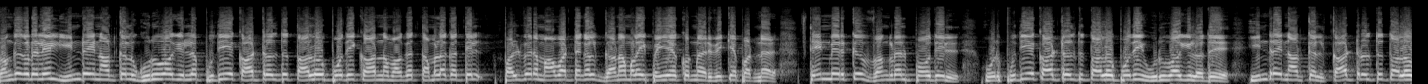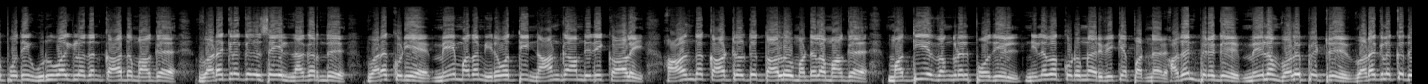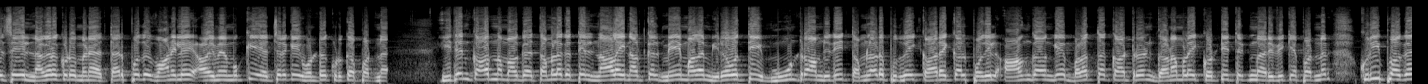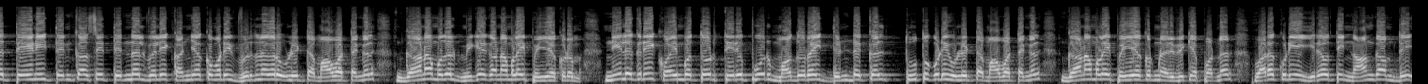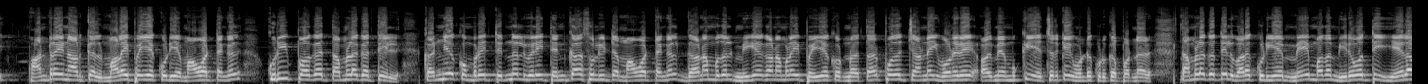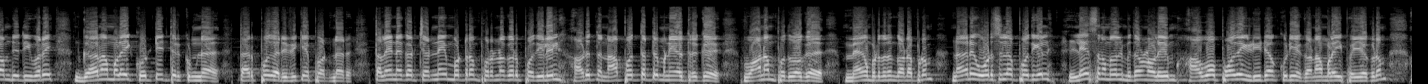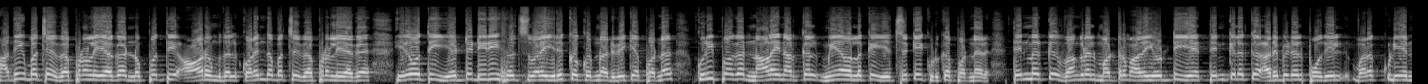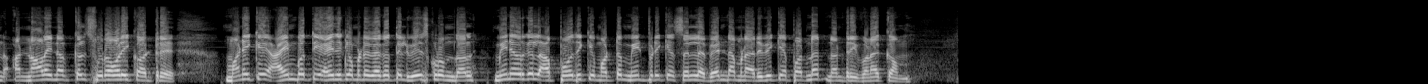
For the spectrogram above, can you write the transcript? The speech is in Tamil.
வங்கக்கடலில் இன்றைய நாட்கள் உருவாகியுள்ள புதிய காற்றழுத்த தாழ்வு போதை காரணமாக தமிழகத்தில் பல்வேறு மாவட்டங்கள் கனமழை பெய்யக்கும் அறிவிக்கப்பட்டனர். தென்மேற்கு வங்கடல் பகுதியில் ஒரு புதிய காற்றழுத்த தாழ்வு பகுதி உருவாகியுள்ளது. இன்றைய நாட்கள் காற்றழுத்த தாழ்வு போதை உருவாகியுள்ளதன் காரணமாக வடகிழக்கு திசையில் நகர்ந்து வரக்கூடிய மே மாதம் இருபத்தி நான்காம் தேதி காலை ஆழ்ந்த காற்றழுத்த தாழ்வு மண்டலமாக மத்திய வங்கடல் பகுதியில் நிலவக்கூடும் என அறிவிக்கப்பட்டனர். அதன் பிறகு மேலும் வலுப்பெற்று வடகிழக்கு திசையில் நகரக்கூடும் என தற்போது வானிலை ஆய்வு முக்கிய எச்சரிக்கை ஒன்று கொடுக்கப்பட்டன. இதன் காரணமாக தமிழகத்தில் நாளை நாட்கள் மே மாதம் இருபத்தி மூன்றாம் தேதி தமிழ்நாடு புதுவை காரைக்கால் பகுதியில் ஆங்காங்கே பலத்த காற்றுடன் கனமழை கொட்டித்திருக்கும் அறிவிக்கப்பட்டனர். குறிப்பாக தேனி தென்காசி திருநெல்வேலி கன்னியாகுமரி விருதுநகர் உள்ளிட்ட மாவட்டங்கள் கன முதல் மிக கனமழை பெய்யக்கூடும். நீலகிரி கோயம்புத்தூர் திருப்பூர் மதுரை திண்டுக்கல் தூத்துக்குடி உள்ளிட்ட மாவட்டங்கள் கனமழை பெய்யக்கூடும் அறிவிக்கப்பட்டனர். வரக்கூடிய இருபத்தி நான்காம் தேதி அன்றைய நாட்கள் மழை பெய்யக்கூடிய மாவட்டங்கள் குறிப்பாக தமிழகத்தில் கன்னியாகுமரி திருநெல்வேலி தென்காசி உள்ளிட்ட மாவட்டங்கள் கன முதல் மிக கனமழை பெய்யக்கூடும். தற்போது சென்னை வானிலை ஆய்வு முக்கிய எச்சரிக்கை ஒன்று கொடுக்கப்பட்டனர். தமிழகத்தில் வரக்கூடிய மே மாதம் இருபத்தி ஏழாம் தேதி வரை கனமழை கொட்டித்திருக்கும் தற்போது அறிவிக்கப்பட்டனர். தலைநகர் சென்னை மற்றும் புறநகர் பகுதிகளில் அடுத்த நாற்பத்தெட்டு மணி நேரத்திற்கு வானம் பொதுவாக மேகமூட்டத்துடன் காணப்படும். நகரின் ஒரு சில பகுதிகள் லேசன முதல் மிதமான அவ்வப்போது இடிடக்கூடிய கனமழை பெய்யக்கூடும். அதிகபட்ச வெப்பநிலையாக முப்பத்தி ஆறு முதல் குறைந்தபட்ச வெப்பநிலையாக இருபத்தி எட்டு டிகிரி செல்சியஸ் வரை இருக்கக்கூடும் அறிவிக்கப்பட்டனர். குறிப்பாக நாளை நாட்கள் மீனவர்களுக்கு எச்சரிக்கை கொடுக்கப்பட்டனர். தென்மேற்கு வங்கடல் மற்றும் அதையொட்டிய தென்கிழக்கு அரபிடல் பகுதியில் வரக்கூடிய நாளை நாட்கள் சுறவழி காற்று. மணிக்கு ஐம்பத்தி ஐந்து கிலோமீட்டர் வேகத்தில் வீசிக்கொடுந்தால் மீனவர்கள் அப்போதைக்கு மட்டும் மீன்பிடிக்க செல்ல வேண்டாம் என அறிவிக்கப்பட்டனர். நன்றி வணக்கம்.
